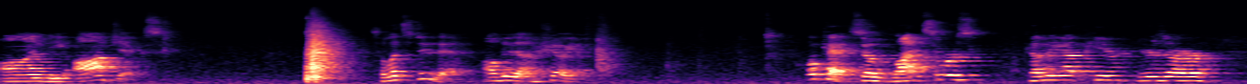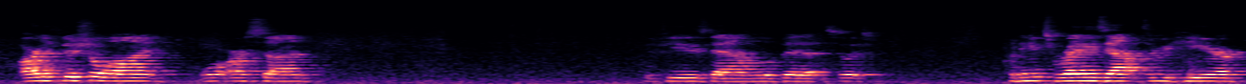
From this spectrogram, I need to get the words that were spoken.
on the objects. So let's do that. I'll do that, I'll show you. Okay, so light source coming up here. Here's our artificial light or our sun. Diffused down a little bit, so it's putting its rays out through here.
